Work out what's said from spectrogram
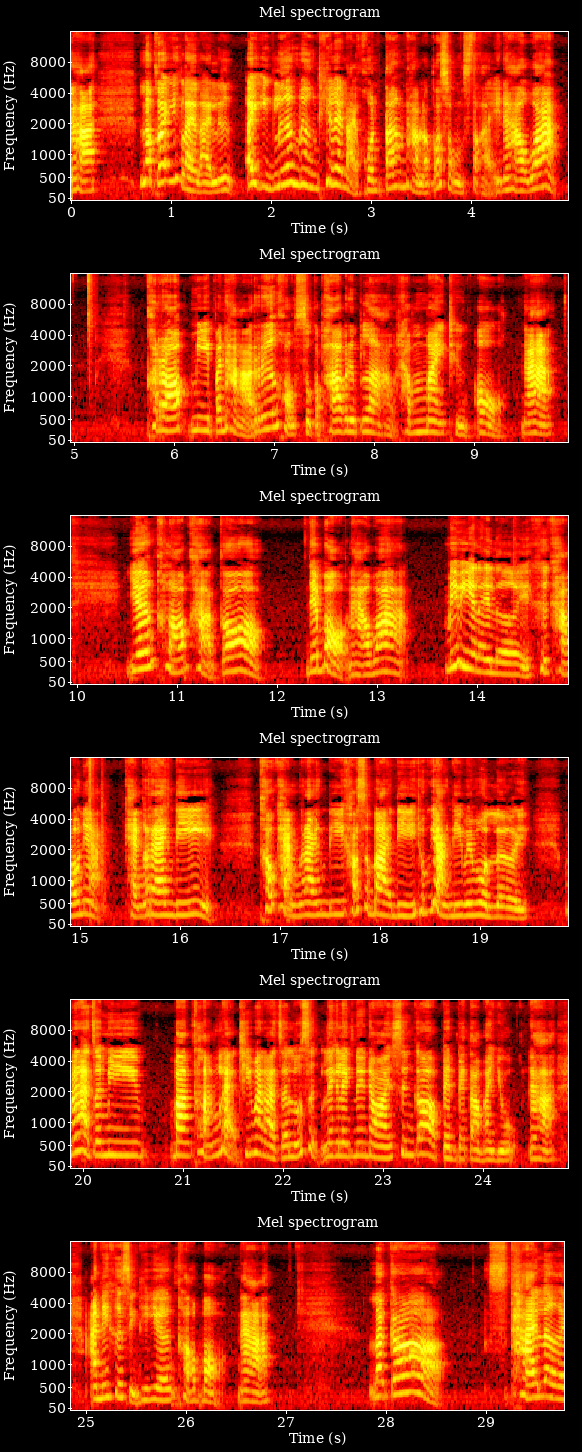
นะคะ แล้วก็อีกหลาย ๆ เรื่องเอ้อีกเรื่องหนึ่งที่หลาย ๆ คนตั้งคำถามแล้วก็สงสัยนะคะว่าครอปมีปัญหาเรื่องของสุขภาพหรือเปล่าทำไมถึงออกนะคะเยื่งครอปค่ะก็ได้บอกนะคะว่าไม่มีอะไรเลย คือเขาเนี่ยแข็งแรงดีเขาแข็งแรงดีเขาสบายดีทุกอย่างดีไปหมดเลย มันอาจจะมี บางครั้งแหละที่มันอาจจะรู้สึกเล็ก ๆ น้อยๆซึ่งก็เป็นไปตามอายุนะคะ อันนี้คือสิ่งที่เยิร์งครอปบอกนะคะ แล้วก็สุดท้ายเลย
